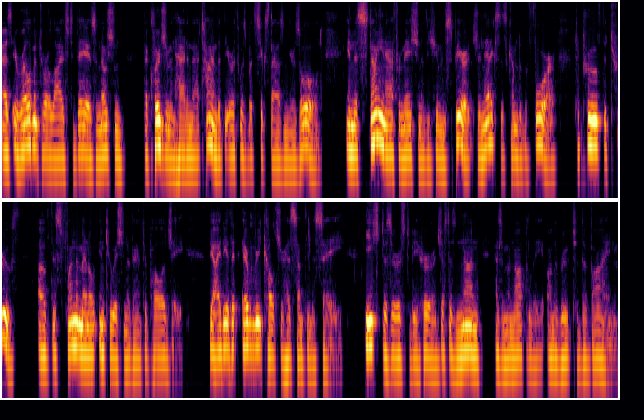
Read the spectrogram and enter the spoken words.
as irrelevant to our lives today as a notion that clergymen had in that time that the earth was but 6,000 years old in this stunning affirmation of the human spirit, genetics has come to the fore to prove the truth of this fundamental intuition of anthropology the idea that every culture has something to say. Each deserves to be heard, just as none has a monopoly on the route to the divine.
